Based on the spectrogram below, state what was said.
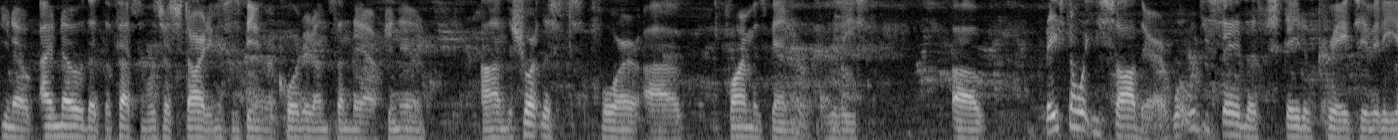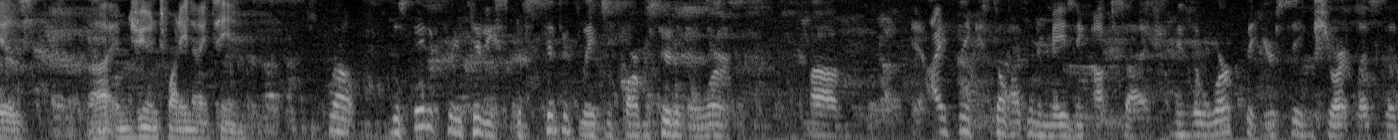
you know, I know that the festival is just starting. This is being recorded on Sunday afternoon. Um, the shortlist for uh, Farm has been released. Uh, based on what you saw there, what would you say the state of creativity is uh, in June 2019? Well, the state of creativity specifically for pharmaceutical work um, I think still has an amazing upside. I mean, the work that you're seeing shortlisted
